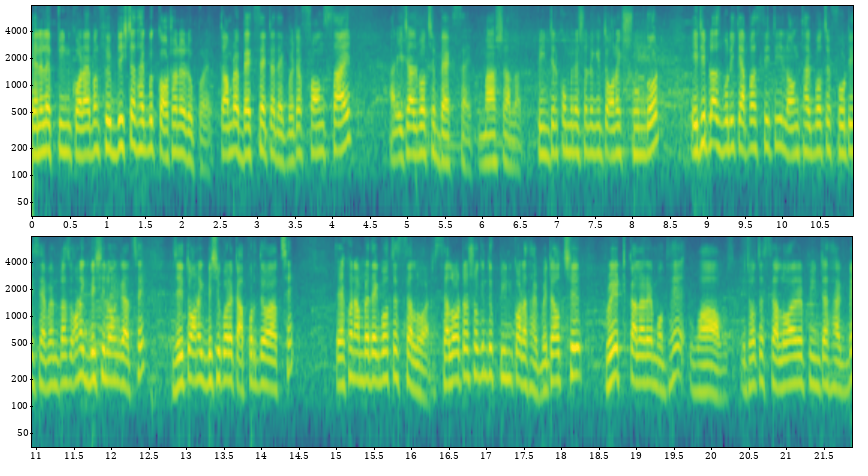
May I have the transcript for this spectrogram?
প্যানেলে প্রিন্ট করা এবং ফেব্রিক্সটা থাকবে কটনের উপরে। তো আমরা ব্যাক সাইডটা দেখব। এটা ফ্রন্ট সাইড আর এটা আসবে হচ্ছে ব্যাক সাইড মাশাআল্লাহ। প্রিন্টের কম্বিনেশনটা কিন্তু অনেক সুন্দর। Eighty plus body capacity long থাকবে হচ্ছে ফোর্টি সেভেন প্লাস অনেক বেশি লং আছে, যেহেতু অনেক বেশি করে কাপড় দেওয়া আছে। তো এখন আমরা দেখব হচ্ছে সালোয়ার। সালোয়ারটা সহ কিন্তু প্রিন্ট করা থাকবে। এটা হচ্ছে রেড কালারের মধ্যে। ওয়াও এটা হচ্ছে সালোয়ারের প্রিন্টটা থাকবে।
